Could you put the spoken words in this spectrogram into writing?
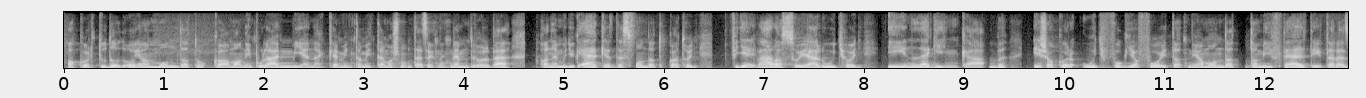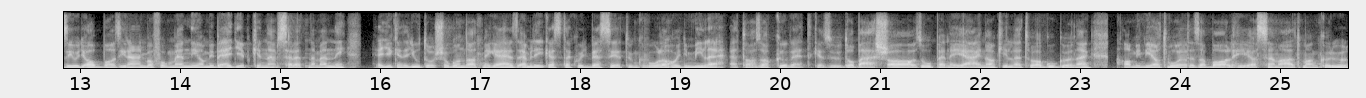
akkor tudod olyan mondatokkal manipulálni, milyenekkel, mint amit te most mondtál, ezeknek nem dől be, hanem mondjuk elkezdesz mondatokat, hogy figyelj, válaszoljál úgy, hogy én leginkább, és akkor úgy fogja folytatni a mondatot, ami feltételezi, hogy abba az irányba fog menni, amibe egyébként nem szeretne menni. Egyébként egy utolsó gondolat még ehhez. Emlékeztek, hogy beszéltünk róla, hogy mi lehet az a következő dobása az OpenAI-nak, illetve a Google-nek, ami miatt volt ez a balhé a Sam Altman körül,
